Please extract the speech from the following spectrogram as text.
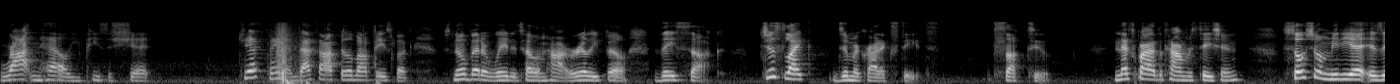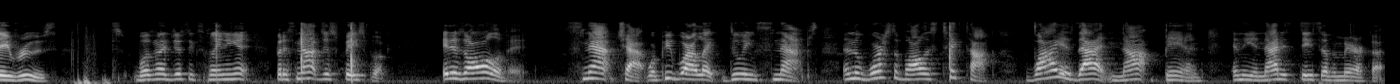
Rotten hell, you piece of shit. Just saying, that's how I feel about Facebook. There's no better way to tell them how I really feel. They suck. Just like Democratic states suck too. Next part of the conversation social media is a ruse. Wasn't I just explaining it? But it's not just Facebook, it is all of it. Snapchat, where people are like doing snaps. And the worst of all is TikTok. Why is that not banned in the United States of America?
